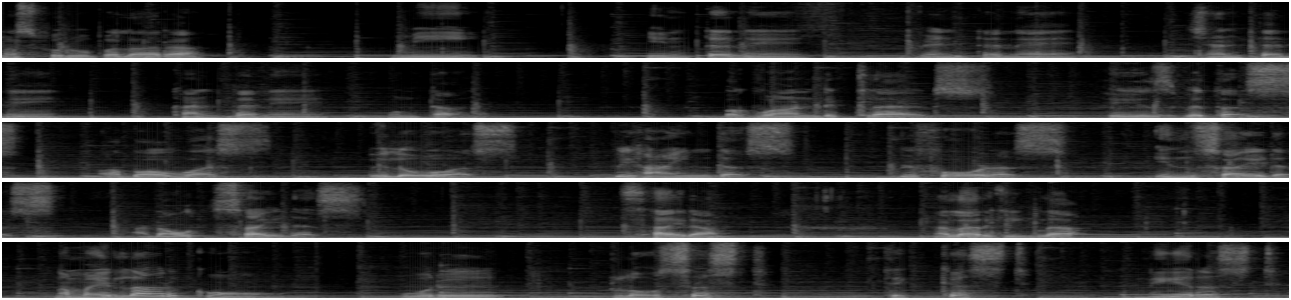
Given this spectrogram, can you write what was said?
ప్రేమస్వరూపలారా మీ ఇంటనే వెంటనే జంటనే కంటనే ఉంటాను Bhagavan declares he is with us above us below us behind us before us inside us and outside us Sairam நல்லா இருக்கீங்களா நம்ம எல்லாருக்கும் ஒரு closest thickest nearest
